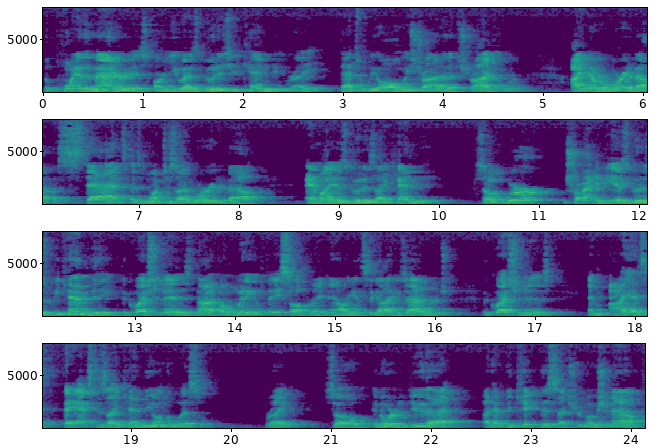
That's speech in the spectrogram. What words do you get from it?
The point of the matter is, are you as good as you can be, right? That's what we always try to strive for. I never worried about the stats as much as I worried about am I as good as I can be? So if we're trying to be as good as we can be, the question is not if I'm winning a face-off right now against a guy who's average. The question is, am I as fast as I can be on the whistle, right? So in order to do that, I'd have to kick this extra motion out,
